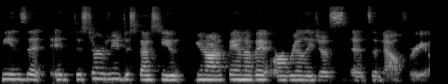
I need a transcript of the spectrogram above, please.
Means that it disturbs you, disgusts you. You're not a fan of it, or really just it's a no for you.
